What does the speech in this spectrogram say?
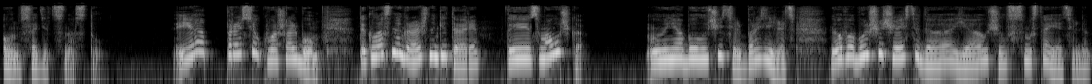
Он садится на стул. «Я просек ваш альбом. Ты классно играешь на гитаре. Ты самоучка?» У меня был учитель, бразилец, но по большей части, да, я учился самостоятельно,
